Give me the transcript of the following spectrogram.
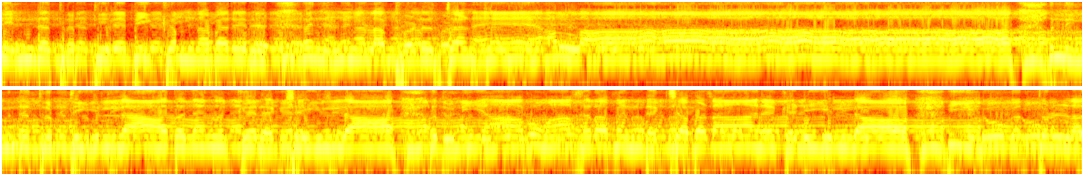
നിന്റെ തൃപ്തി ലഭിക്കുന്നവരിൽ ഞങ്ങളെ പെടുത്തണേ അല്ലാ. നിന്റെ തൃപ്തിയില്ലാതെ ഞങ്ങൾക്ക് രക്ഷയില്ല. ദുനിയാവും രക്ഷപ്പെടാൻ കഴിയില്ല. ഈ ലോകത്തുള്ള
